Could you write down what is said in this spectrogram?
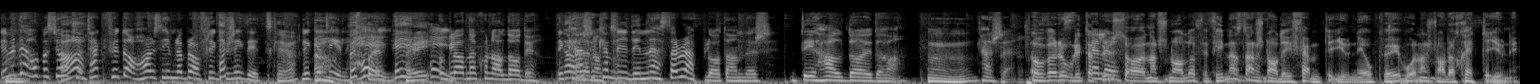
Ja, men det hoppas jag också. Ja. Tack för idag. Ha det så himla bra. Flyg försiktigt. Ska jag? Lycka till. Er. Hej. Hej. Hej. Och glad nationaldag det. Det Ja, kanske kan bli din nästa raplåt, Anders. Det är halvdag idag. Kanske. Och vad roligt att Eller- du sa nationaldag, för Finlands nationaldag är 5 juni och vi har ju vår nationaldag 6 juni.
